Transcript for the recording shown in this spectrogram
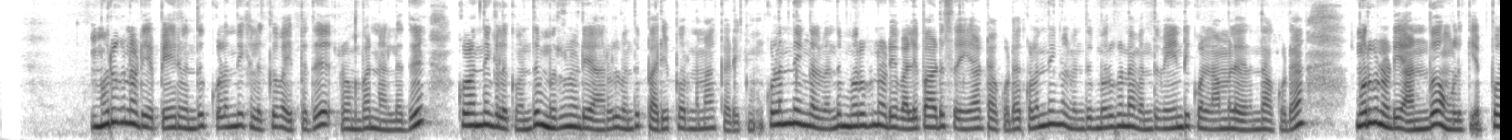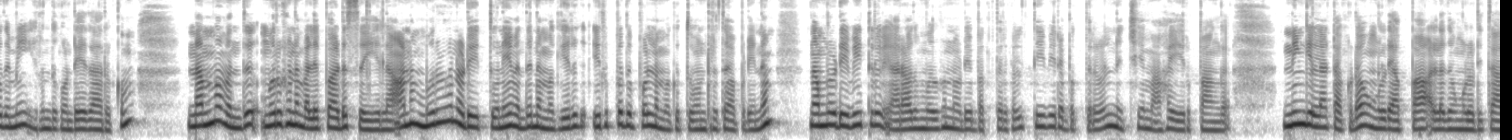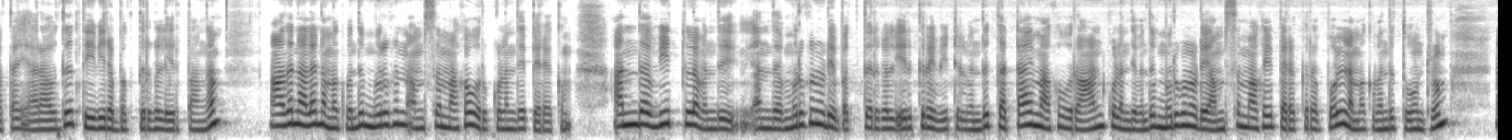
முருகனுடைய பேர் வந்து குழந்தைகளுக்கு வைப்பது ரொம்ப நல்லது. குழந்தைங்களுக்கு வந்து முருகனுடைய அருள் வந்து பரிபூர்ணமாக கிடைக்கும். குழந்தைங்கள் வந்து முருகனுடைய வழிபாடு செய்யாட்டா கூட குழந்தைங்கள் வந்து முருகனை வந்து வேண்டிக் கொள்ளாமல் இருந்தால் கூட முருகனுடைய அன்பு அவங்களுக்கு எப்போதுமே இருந்து கொண்டே தான் இருக்கும். நம்ம வந்து முருகனை வழிபாடு செய்யலை. ஆனால் முருகனுடைய துணை வந்து நமக்கு இரு இருப்பது போல் நமக்கு தோன்றுது அப்படின்னா நம்மளுடைய வீட்டில் யாராவது முருகனுடைய பக்தர்கள் தீவிர பக்தர்கள் நிச்சயமாக இருப்பாங்க. நீங்கள் இல்லாட்டா கூட உங்களுடைய அப்பா அல்லது உங்களுடைய தாத்தா யாராவது தீவிர பக்தர்கள் இருப்பாங்க. அதனால் நமக்கு வந்து முருகன் அம்சமாக ஒரு குழந்தை பிறக்கும். அந்த வீட்டில் வந்து அந்த முருகனுடைய பக்தர்கள் இருக்கிற வீட்டில் வந்து கட்டாயமாக ஒரு ஆண் குழந்தை வந்து முருகனுடைய அம்சமாகவே பிறக்கிற போல் நமக்கு வந்து தோன்றும்.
